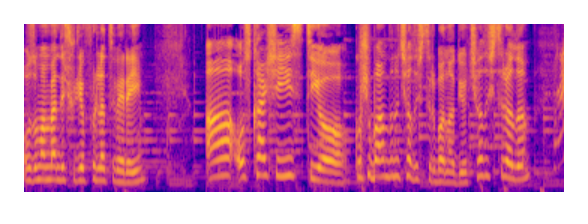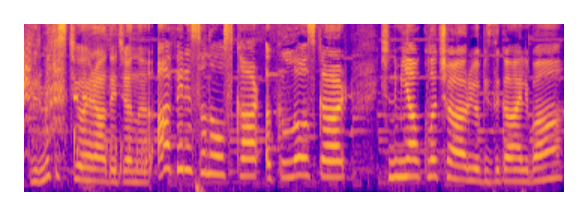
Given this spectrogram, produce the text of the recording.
O zaman ben de şuraya fırlatıvereyim. Aa Oscar şeyi istiyor. Koşu bandını çalıştır bana diyor. Çalıştıralım. Yürümek istiyor herhalde canı. Aferin sana Oscar. Akıllı Oscar. Şimdi Miyav Kula çağırıyor bizi galiba.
